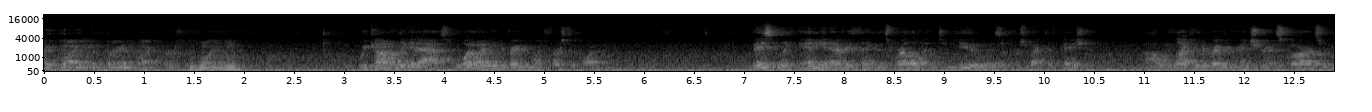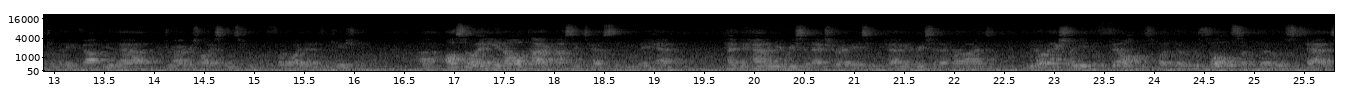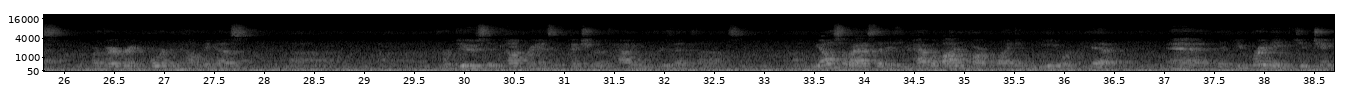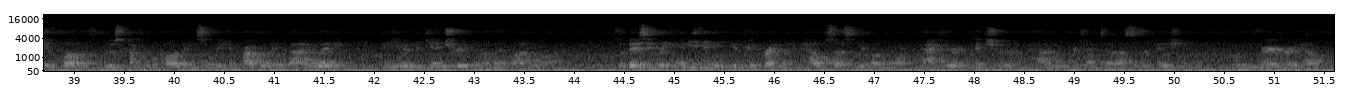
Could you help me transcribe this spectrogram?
Do I need to bring to my first appointment? We commonly get asked, what do I need to bring to my first appointment? Basically, any and everything that's relevant to you as a prospective patient. Uh, we'd like you to bring your insurance card so we can make a copy of that, your driver's license for photo identification. Uh, also, any and all diagnostic tests that you may have. Have you had any recent x-rays? Have you had any recent MRIs? We don't actually need the films, but the results of those tests are very, very important in helping us uh, uh, produce a comprehensive picture of how you present to us. Um, we also ask that if you have a body part like a knee or a hip, and that you bring a change of clothes, loose, comfortable clothing, so we can properly evaluate and even begin treatment on that body part. So basically, anything that you can bring that helps us give a more accurate picture of how you present to us as a patient will be very, very helpful.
